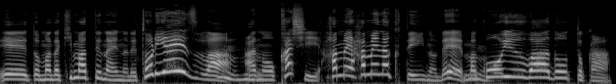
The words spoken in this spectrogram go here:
えー、とまだ決まってないのでとりあえずは、うんうんあの歌詞はめはめなくていいので、まあ、うんこういうワードとか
